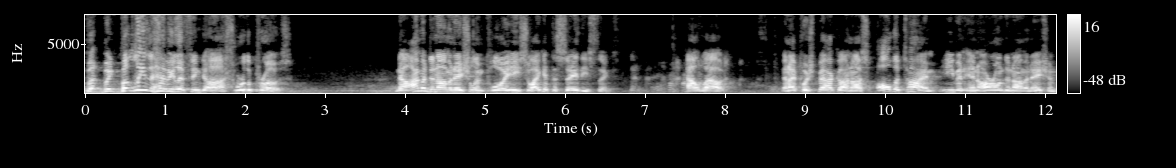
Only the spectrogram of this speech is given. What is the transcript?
but, but, but leave the heavy lifting to us. We're the pros. Now, I'm a denominational employee, so I get to say these things out loud. And I push back on us all the time, even in our own denomination.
